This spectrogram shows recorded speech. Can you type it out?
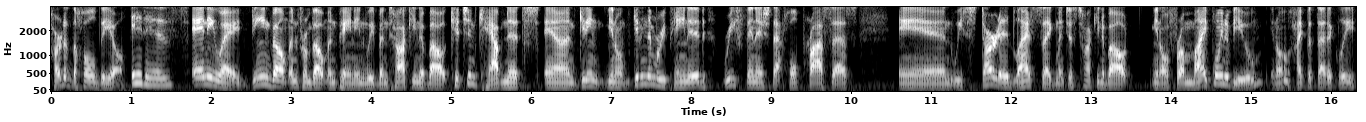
part of the whole deal. It is. Anyway, Dean Veltman from Veltman Painting. We've been talking about kitchen cabinets and getting, you know, getting them repainted, refinished, that whole process. And we started last segment just talking about, you know, from my point of view, you know, hypothetically,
